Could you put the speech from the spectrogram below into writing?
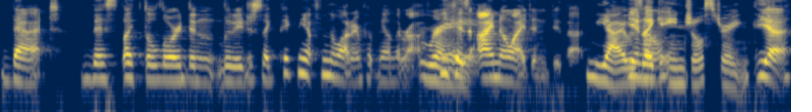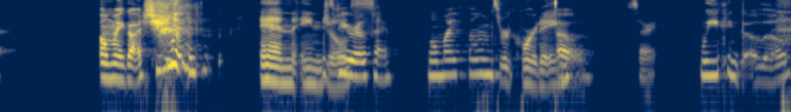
that this, like, the Lord didn't literally just like pick me up from the water and put me on the rock. Right. Because I know I didn't do that. Yeah, it You was like angel strength. Yeah. Oh my gosh. it's and be angels. real time. Well, my phone's recording. Oh, sorry. Well, you can go though.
